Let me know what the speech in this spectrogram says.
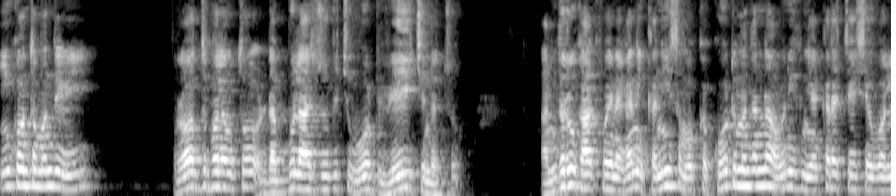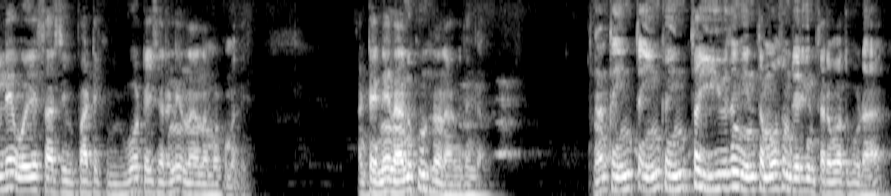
ఇంకొంతమంది ప్రోద్బలంతో డబ్బులు ఆశ చూపించి ఓటు వేయించిండొచ్చు అందరూ కాకపోయినా కానీ కనీసం ఒక్క కోటి మందన్నా అవినీతిని ఎక్కడ చేసే వాళ్ళే వైఎస్ఆర్సీపీ పార్టీకి ఓటేశారని నా నమ్మకం అది. అంటే నేను అనుకుంటున్నాను ఆ విధంగా. అంత ఇంత ఇంకా ఇంత ఈ విధంగా ఇంత మోసం జరిగిన తర్వాత కూడా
